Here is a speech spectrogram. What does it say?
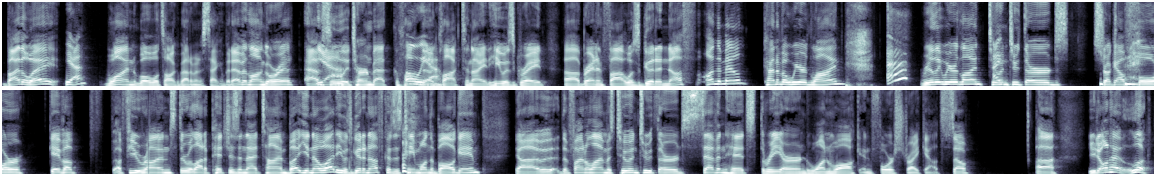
by the way, Yeah. one, well, we'll talk about him in a second, but Evan Longoria absolutely turned back the, clock, Oh, the yeah. clock tonight. He was great. Uh, Brandon Pfaadt was good enough on the mound. Kind of a weird line. really weird line. Two? I- and two thirds, struck out four, gave up a few runs, threw a lot of pitches in that time. But you know what? He was good enough because his team won the ball game. Uh, the final line was two and two thirds, seven hits, three earned, one walk, and four strikeouts. So uh, you don't have look.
